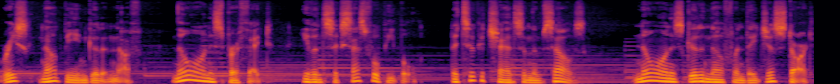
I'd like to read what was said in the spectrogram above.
Risk not being good enough. No one is perfect, even successful people. They took a chance on themselves. No one is good enough when they just start.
